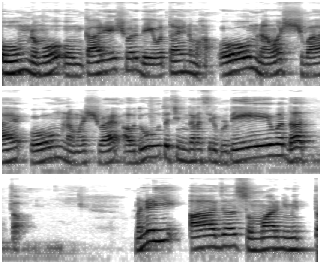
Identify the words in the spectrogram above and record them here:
ओम नमो ओंकारेश्वर देवताय नमः। ओम नम शिवाय ओम नम शिवाय अवधूत चिंतन श्री गुरुदेव दत्त। मंडळी आज सोमवार निमित्त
